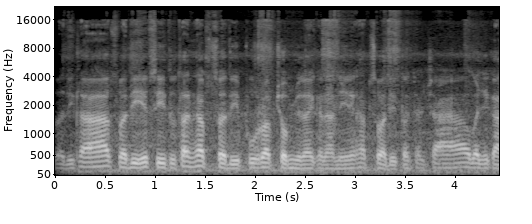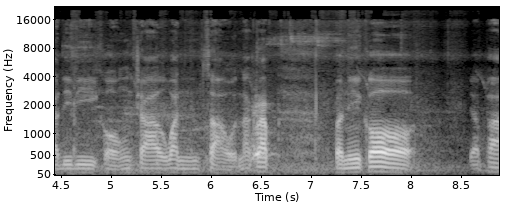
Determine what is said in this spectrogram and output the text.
สวัสดีครับ สวัสดี FC ทุกท่านครับ สวัสดีผู้รับชมอยู่ในขณะนี้นะครับ สวัสดีตอนเช้าๆบรรยากาศดีๆ ของเช้าวันเสาร์นะครับ วันนี้ก็จะพา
